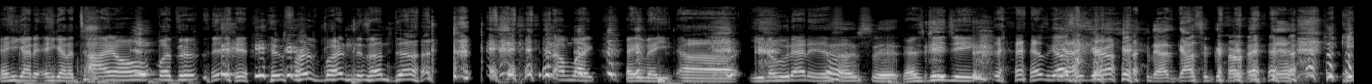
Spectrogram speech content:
and he got a, he got a tie on, but the his first button is undone. And I'm like, hey man, uh, you know who that is? oh shit. That's Gigi. That's Gossip Girl. That's Gossip Girl right there. He,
